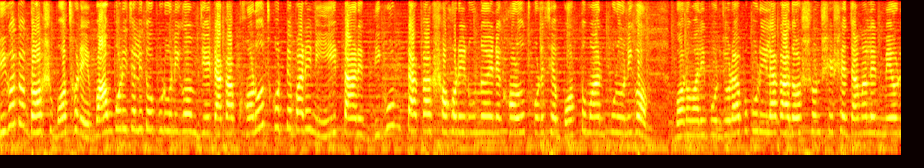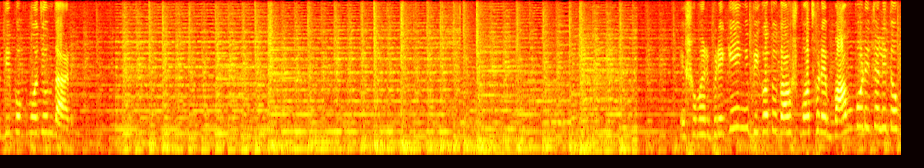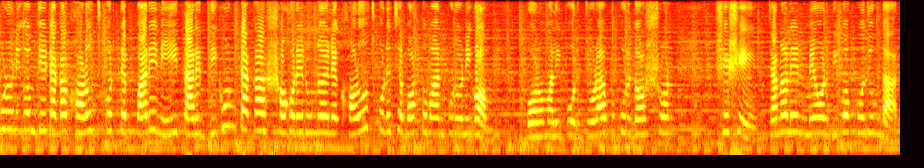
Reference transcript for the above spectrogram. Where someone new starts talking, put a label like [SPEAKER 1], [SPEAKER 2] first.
[SPEAKER 1] বিগত দশ বছরে বাম পরিচালিত পুর নিগম যে টাকা খরচ করতে পারেনি, তার দ্বিগুণ টাকা শহরের উন্নয়নে খরচ করেছে বর্তমান পুর নিগম। বনমালীপুর, জোড়াপুকুর এলাকা দর্শন শেষে জানালেন মেয়র দীপক মজুমদার। এ সময়ের ব্রেকিং বিগত দশ বছরে বাম পরিচালিত পুর নিগম যে টাকা খরচ করতে পারেনি, তার দ্বিগুণ টাকা শহরের উন্নয়নে খরচ করেছে বর্তমান পুর নিগম। বড়মালিপুর জোড়াপুকুর দর্শন শেষে জানালেন মেয়র দীপক মজুমদার।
